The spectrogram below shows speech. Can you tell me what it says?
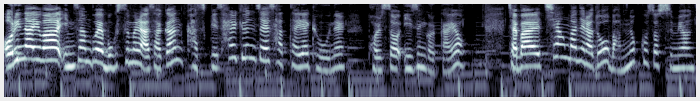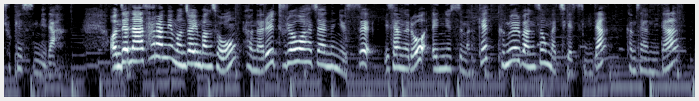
어린아이와 임산부의 목숨을 앗아간 가습기 살균제 사태의 교훈을 벌써 잊은 걸까요? 제발 치약만이라도 맘 놓고 썼으면 좋겠습니다. 언제나 사람이 먼저인 방송, 변화를 두려워하지 않는 뉴스, 이상으로 N뉴스 마켓 금요일 방송 마치겠습니다. 감사합니다.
